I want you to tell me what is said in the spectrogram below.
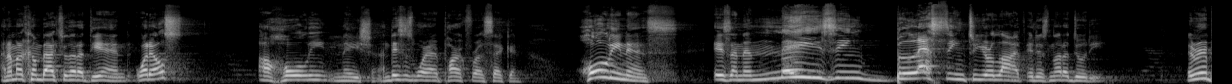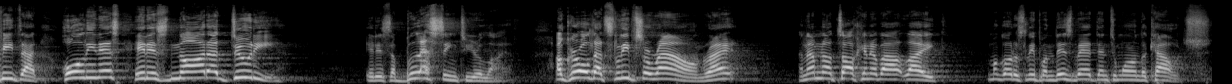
And I'm going to come back to that at the end. What else? A holy nation. And this is where I park for a second. Holiness is an amazing blessing to your life, it is not a duty. Let me repeat that. Holiness, it is not a duty, it is a blessing to your life. A girl that sleeps around, right? And I'm not talking about like I'm gonna go to sleep on this bed, then tomorrow on the couch.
